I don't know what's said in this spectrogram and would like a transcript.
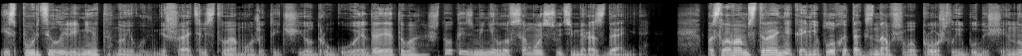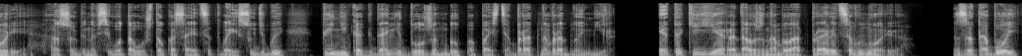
Испортил или нет, но его вмешательство, а может и чье другое до этого, что-то изменило в самой сути мироздания. По словам странника, неплохо так знавшего прошлое и будущее Нори, особенно всего того, что касается твоей судьбы, ты никогда не должен был попасть обратно в родной мир. Эта Киера должна была отправиться в Норию. За тобой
